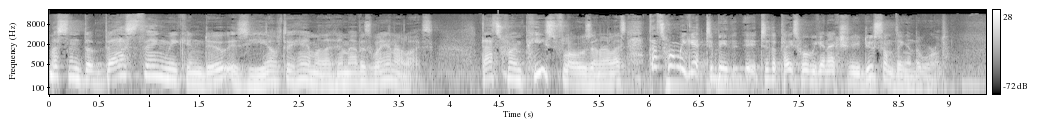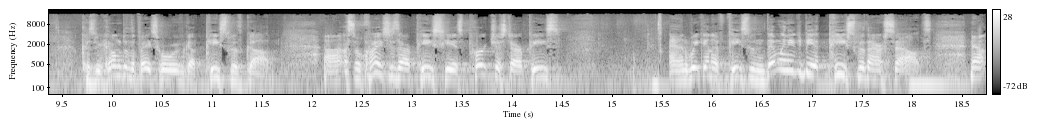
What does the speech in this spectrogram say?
Listen, the best thing we can do is yield to Him and let Him have His way in our lives. That's when peace flows in our lives. That's when we get to be to the place where we can actually do something in the world. Because we come to the place where we've got peace with God. Uh, so Christ is our peace. He has purchased our peace. And we can have peace with Him. Then we need to be at peace with ourselves. Now,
